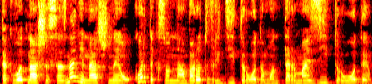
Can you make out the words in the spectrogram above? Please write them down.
Так вот, наше сознание, наш неокортекс, он наоборот вредит родам, он тормозит роды.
